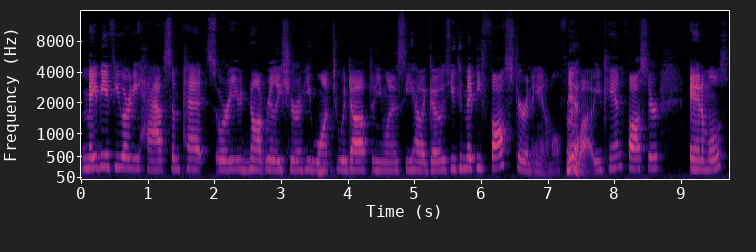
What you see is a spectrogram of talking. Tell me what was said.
maybe if you already have some pets or you're not really sure if you want to adopt and you want to see how it goes, you can maybe foster an animal for Yeah. a while. You can foster animals.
